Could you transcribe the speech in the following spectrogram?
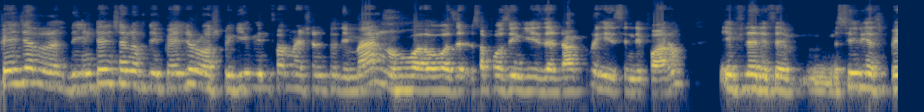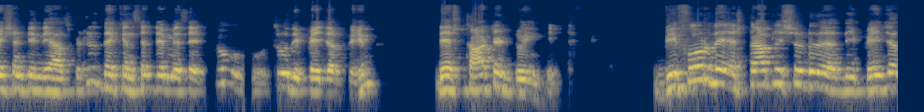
Pager, the intention of the pager was to give information to the man who was, supposing he is a doctor, he is in the farm. If there is a serious patient in the hospital, they can send a message to, through the pager to. They started doing it. Before they established the, the pager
